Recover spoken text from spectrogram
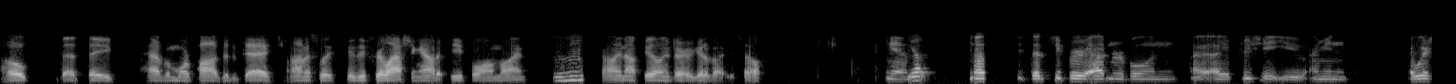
hope that they have a more positive day. Honestly, because if you're lashing out at people online, hmm probably not feeling very good about yourself. Yeah. Yep. that's super admirable, and I, I appreciate you. I mean, I wish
